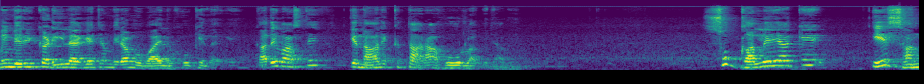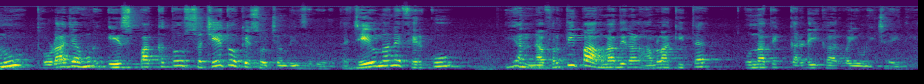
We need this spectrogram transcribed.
ਮੈਂ ਮੇਰੀ ਘੜੀ ਲੈ ਗਏ, ਜਾਂ ਮੇਰਾ ਮੋਬਾਈਲ ਖੋ ਕੇ ਲੈ ਗਏ। ਕਾਦੇ ਵਾਸਤੇ? ਕਿ ਨਾਲ ਇੱਕ ਧਾਰਾ ਹੋਰ ਲੱਗ ਜਾਵੇ। ਸੋ ਗੱਲ ਇਹ ਆ ਕਿ ਇਹ ਸਾਨੂੰ ਥੋੜਾ ਜਿਹਾ ਹੁਣ ਇਸ ਪੱਖ ਤੋਂ ਸਚੇਤ ਹੋ ਕੇ ਸੋਚਣ ਦੀ ਜ਼ਰੂਰਤ ਹੈ। ਜੇ ਉਹਨਾਂ ਨੇ ਫਿਰਕੂ ਜਾਂ ਨਫ਼ਰਤੀ ਭਾਵਨਾ ਦੇ ਨਾਲ ਹਮਲਾ ਕੀਤਾ, ਉਹਨਾਂ ਤੇ ਕਰੜੀ ਕਾਰਵਾਈ ਹੋਣੀ ਚਾਹੀਦੀ ਹੈ।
